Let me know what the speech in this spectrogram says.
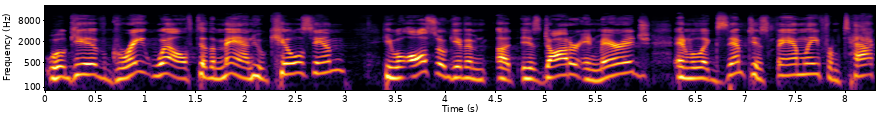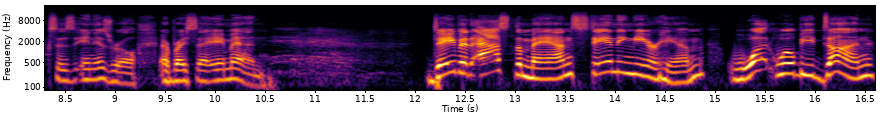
will give great wealth to the man who kills him. He will also give him uh, his daughter in marriage and will exempt his family from taxes in Israel. Everybody say, Amen. amen. David asked the man standing near him, What will be done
